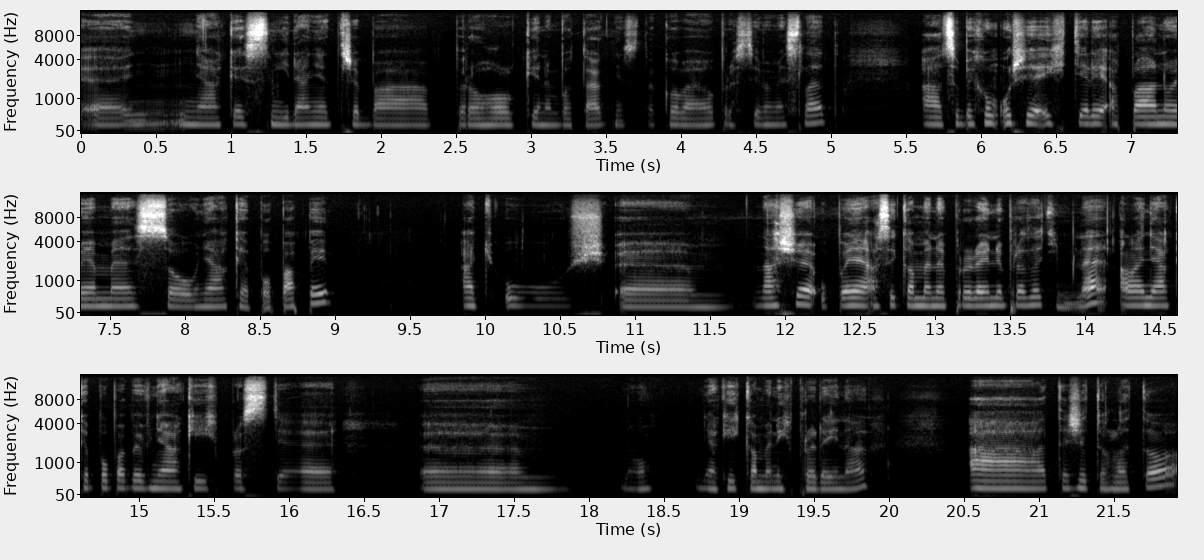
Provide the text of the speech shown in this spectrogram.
e, nějaké snídaně třeba pro holky nebo tak, něco takového prostě vymyslet. A co bychom určitě i chtěli a plánujeme, jsou nějaké pop-upy, ať už um, naše úplně asi kamenné prodejny prozatím ne, ale nějaké pop-upy v nějakých prostě um, no, nějakých kamenných prodejnách. A takže tohleto.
